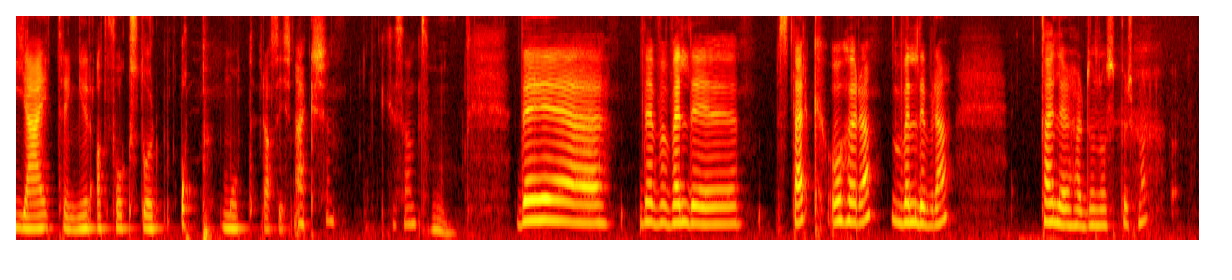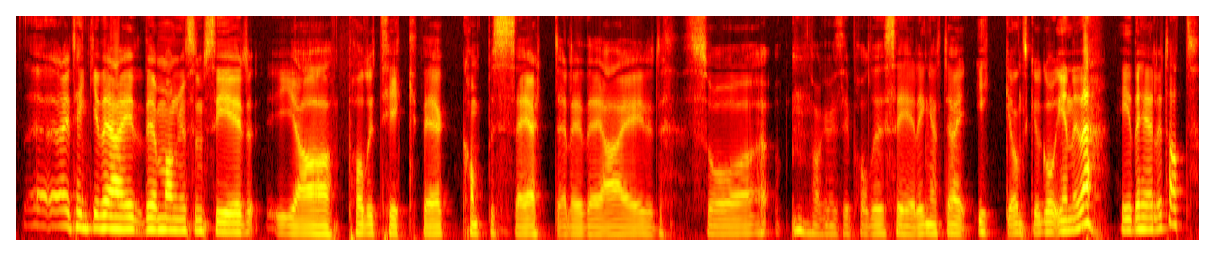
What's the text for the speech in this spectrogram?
Jeg trenger at folk står opp mot rasisme. Action. Ikke sant? Det, det var veldig sterk å høre. Veldig bra. Tyler, har du noen spørsmål? Eh, Jeg tenker det er, det er mange som sier ja, politikk det er komplisert, eller det er så Hva kan vi si polarisering at jeg ikke ønsker å gå inn i det i det hele tatt.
